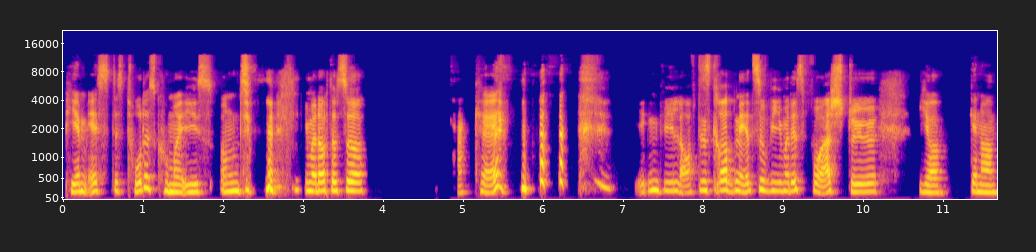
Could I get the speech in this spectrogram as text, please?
PMS des Todeskummer ist und ich mir dachte so, kacke, irgendwie läuft das gerade nicht so, wie ich mir das vorstelle. Ja, genau.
